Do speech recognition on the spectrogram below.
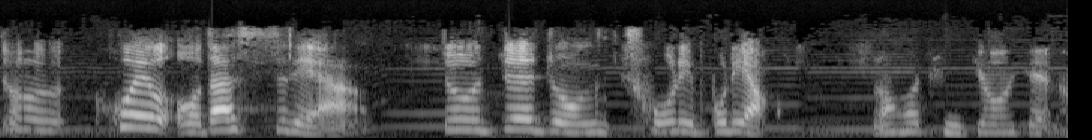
就会藕断丝连，就这种处理不了，然后挺纠结的。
